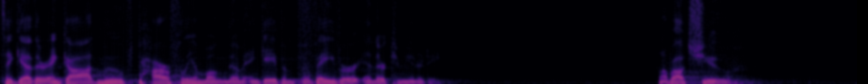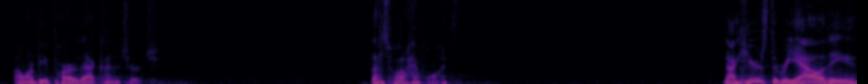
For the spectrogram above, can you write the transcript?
together. And God moved powerfully among them and gave them favor in their community. I don't know about you. I want to be a part of that kind of church. That's what I want. Now, here's the reality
